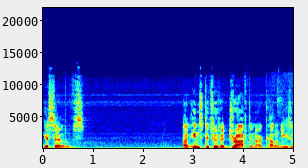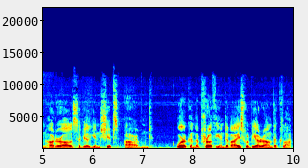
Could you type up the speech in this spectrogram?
yourselves. I'll institute a draft in our colonies and order all civilian ships armed. Work on the Prothean device will be around the clock.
